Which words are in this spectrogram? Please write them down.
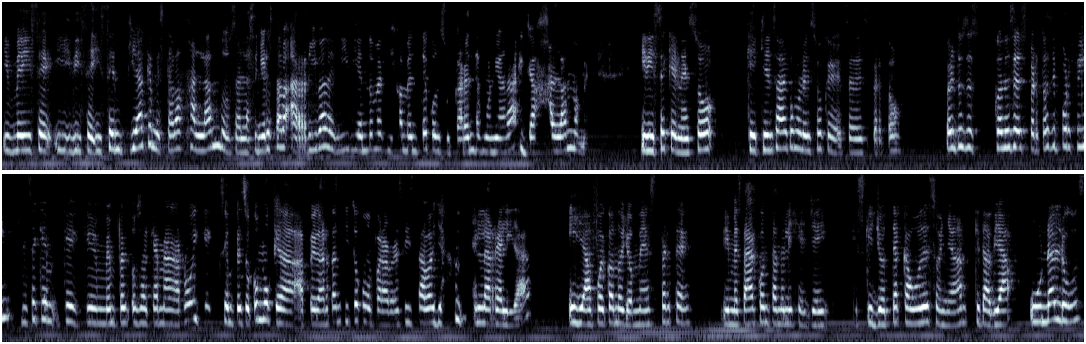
y me dice, y dice, y sentía que me estaba jalando, o sea, la señora estaba arriba de mí viéndome fijamente con su cara endemoniada y ya jalándome. Y dice que en eso, que quién sabe cómo lo hizo que se despertó. Pero entonces, cuando se despertó así por fin, dice que, que, que me empezó, o sea, que me agarró y que se empezó como que a, a pegar tantito como para ver si estaba ya en la realidad. Y ya fue cuando yo me desperté y me estaba contando, le dije, Jake, es que yo te acabo de soñar que había una luz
